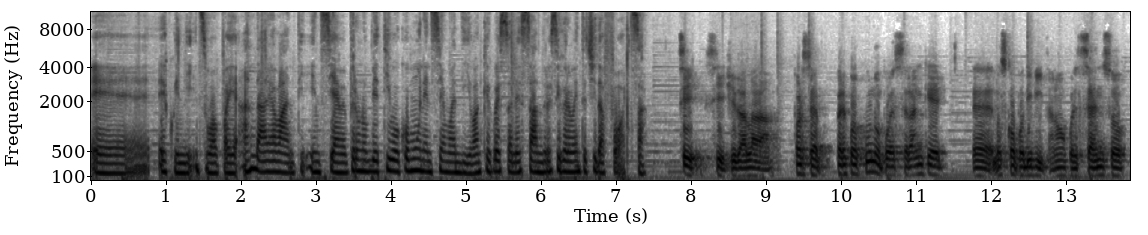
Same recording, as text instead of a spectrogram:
e, e, quindi insomma poi andare avanti insieme per un obiettivo comune insieme a Dio. Anche questo Alessandro sicuramente ci dà forza. Sì, sì, ci dà la... forse per qualcuno può essere anche eh, lo scopo di vita, no? quel senso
